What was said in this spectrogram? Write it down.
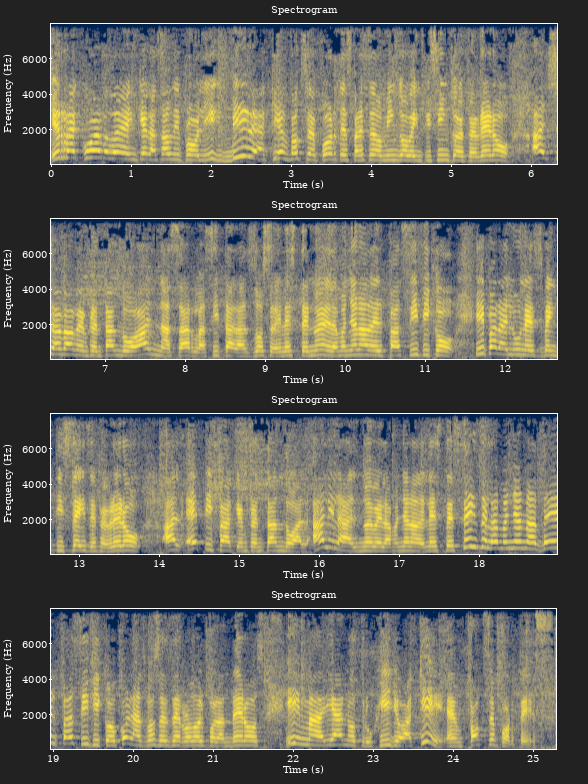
Y recuerden que la Saudi Pro League vive aquí en Fox Deportes para este domingo 25 de febrero. Al Shabab enfrentando al Nazar, la cita a las 12 del Este, 9 de la mañana del Pacífico. Y para el lunes 26 de febrero, al Etifak enfrentando al al 9 de la mañana del Este, 6 de la mañana del Pacífico, con las voces de Rodolfo Landeros y Mariano Trujillo aquí en Fox Deportes.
